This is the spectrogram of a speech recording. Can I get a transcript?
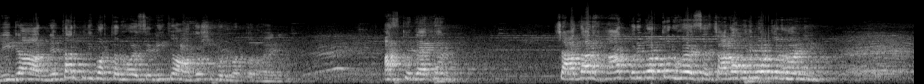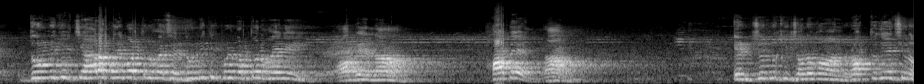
লিডার নেতার পরিবর্তন হয়েছে, নীতি আদর্শ পরিবর্তন হয়নি। আজকে দেখেন, চাঁদার হাত পরিবর্তন হয়েছে, চাঁদা পরিবর্তন হয়নি। দুর্নীতির চেহারা পরিবর্তন হয়েছে, দুর্নীতির পরিবর্তন হয়নি। হবে না। হবে না। এর জন্য কি জনগণ রক্ত দিয়েছিল?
